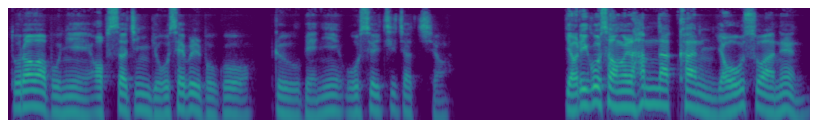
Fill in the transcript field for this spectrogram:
돌아와 보니 없어진 요셉을 보고 르우벤이 옷을 찢었지요. 여리고성을 함락한 여우수아는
